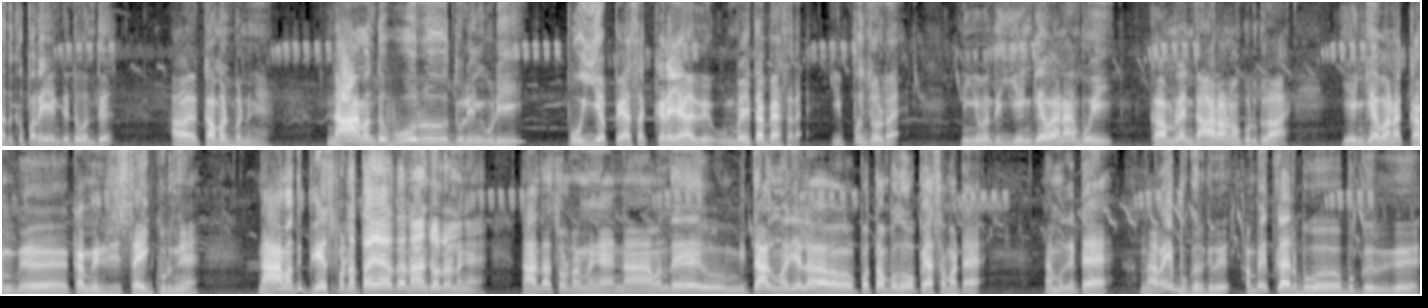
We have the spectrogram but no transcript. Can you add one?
அதுக்கப்புறம் எங்கிட்ட வந்து கமெண்ட் பண்ணுங்கள் நான் வந்து ஒரு துளிங்குடி பொய்யை பேச கிடையாது. உண்மையை தான் பேசுகிறேன் இப்போ சொல்கிறேன் நீங்கள் வந்து எங்கே வேணால் போய் கம்ப்ளைண்ட் தாராளமாக கொடுக்கலாம். எங்கே வேணால் கம் கம்யூனிட்டி ஸ்ட்ரைக் கொடுங்க. நான் வந்து பேஸ் பண்ண தயார் தான் நான் சொல்கிறேன் நான் தான் சொல்கிறேன்னுங்க நான் வந்து மித்தாள் மாதிரியெல்லாம் பொத்தாம் பொதுவாக பேச மாட்டேன். நம்மக்கிட்ட நிறைய புக் இருக்குது. அம்பேத்கர் பு புக்கு இருக்குது.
